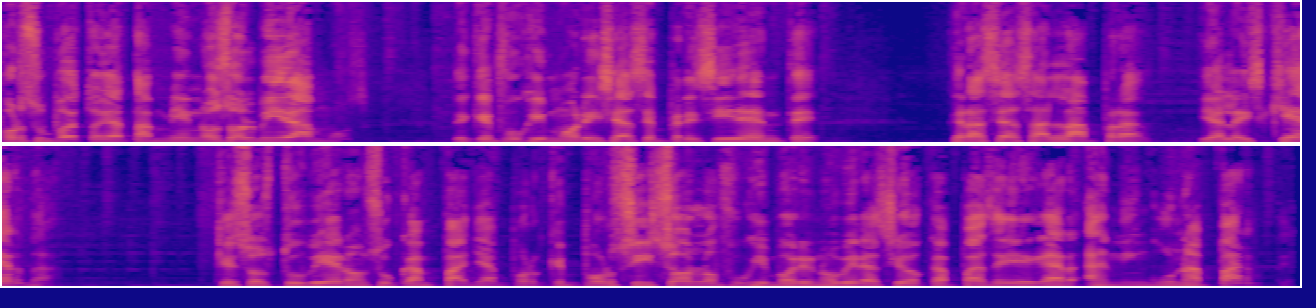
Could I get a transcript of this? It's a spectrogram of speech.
Por supuesto, ya también nos olvidamos de que Fujimori se hace presidente gracias a Lapra y a la izquierda, que sostuvieron su campaña porque por sí solo Fujimori no hubiera sido capaz de llegar a ninguna parte.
